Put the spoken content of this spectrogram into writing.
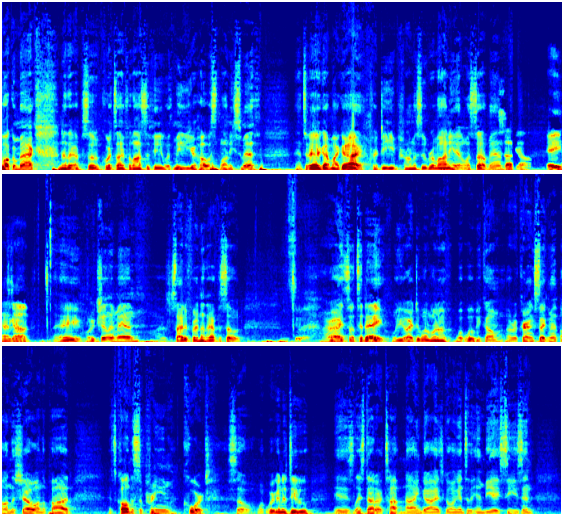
welcome back. Another episode of Courtside Philosophy with me, your host, Lonnie Smith. And today I got my guy, Pradeep Ramasubramanian. What's up, man? What's up, y'all? Hey, how's it going? Hey, we're chilling, man. I'm excited for another episode. Let's do it. All right, so today we are doing one of what will become a recurring segment on the show, on the pod. It's called the Supreme Court. So, what we're going to do is list out our top nine guys going into the NBA season.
